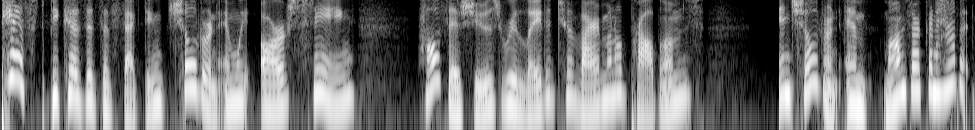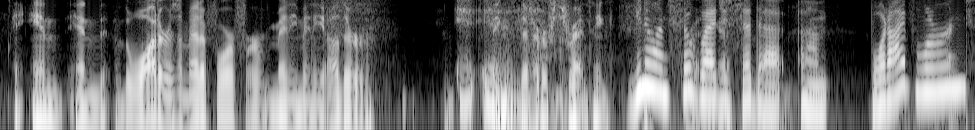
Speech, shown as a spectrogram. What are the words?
pissed because it's affecting children. And we are seeing health issues related to environmental problems in children. And moms aren't going to have it. And and the water is a metaphor for many many other It things is. that are threatening. You know, I'm so glad I you said that. Um, what I've learned,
